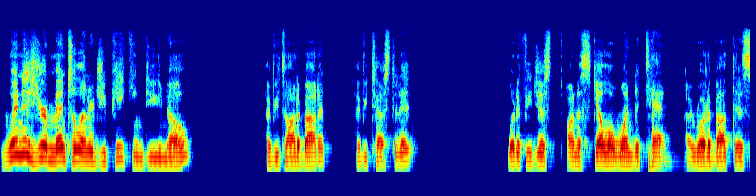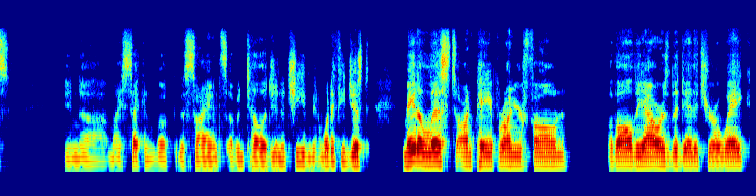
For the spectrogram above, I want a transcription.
when, is your mental energy peaking? Do you know? Have you thought about it? Have you tested it? What if you just, on a scale of one to 10, I wrote about this in uh, my second book, The Science of Intelligent Achievement. What if you just made a list on paper on your phone of all the hours of the day that you're awake,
